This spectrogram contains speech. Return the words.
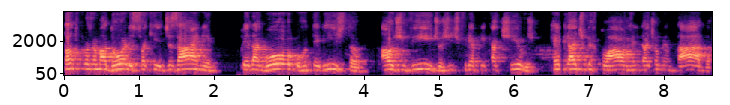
tanto programadores, só que designer, pedagogo, roteirista, áudio e vídeo, a gente cria aplicativos, realidade virtual, realidade aumentada,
